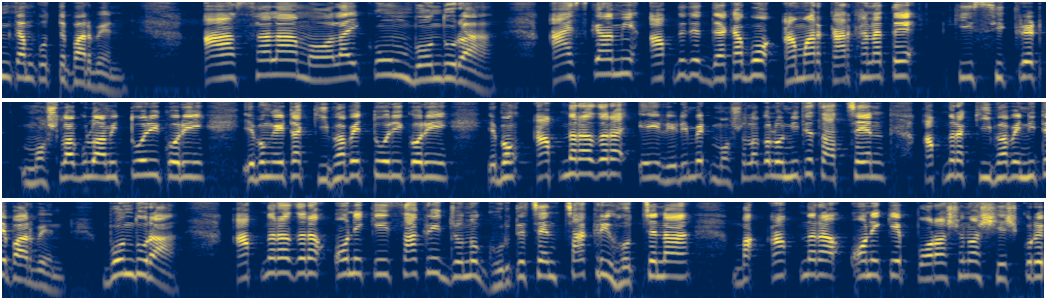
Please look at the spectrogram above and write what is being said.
ইনকাম করতে পারবেন। আসসালামু আলাইকুম বন্ধুরা। আজকে আমি আপনাদের দেখাবো আমার কারখানাতে কি সিক্রেট মশলাগুলো আমি তৈরি করি এবং এটা কীভাবে তৈরি করি এবং আপনারা যারা এই রেডিমেড মশলাগুলো নিতে চাচ্ছেন, আপনারা কীভাবে নিতে পারবেন? বন্ধুরা, আপনারা যারা অনেকেই চাকরির জন্য ঘুরতেছেন, চাকরি হচ্ছে না বা আপনারা অনেকে পড়াশোনা শেষ করে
